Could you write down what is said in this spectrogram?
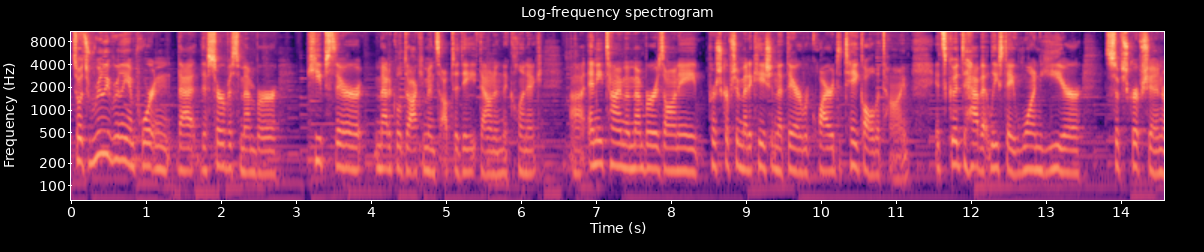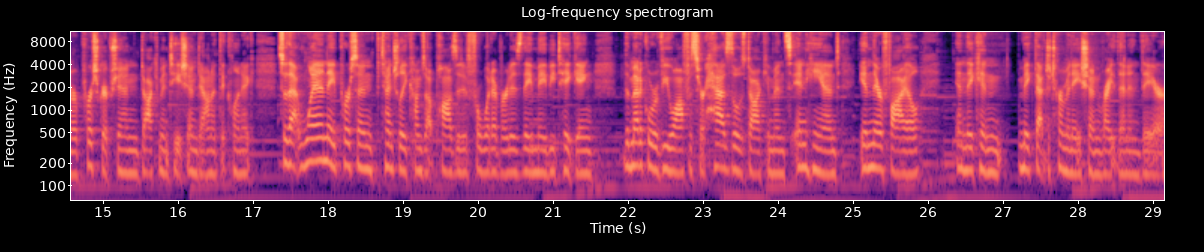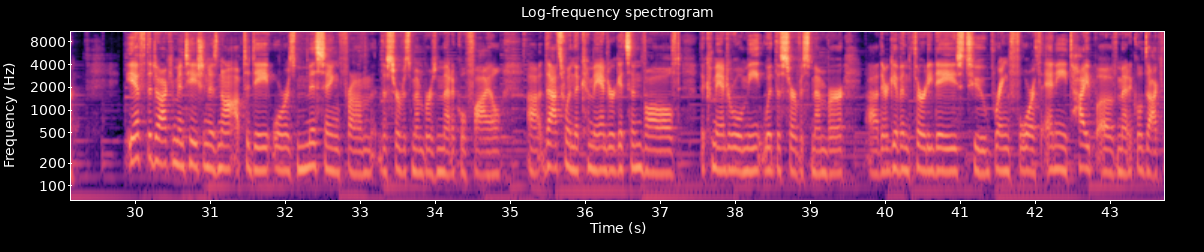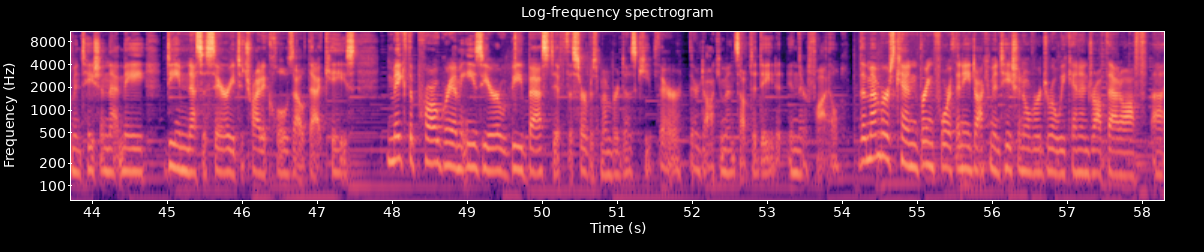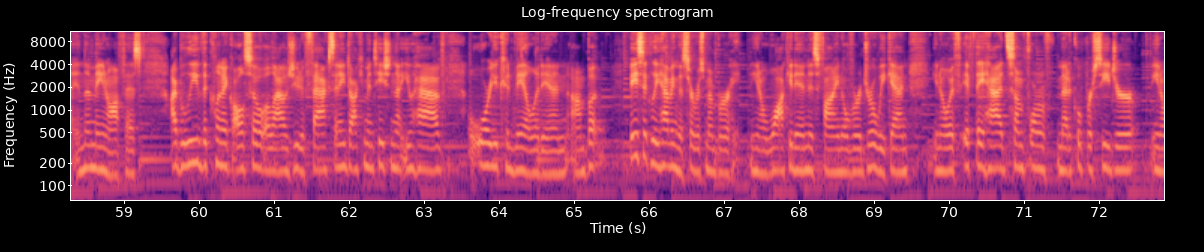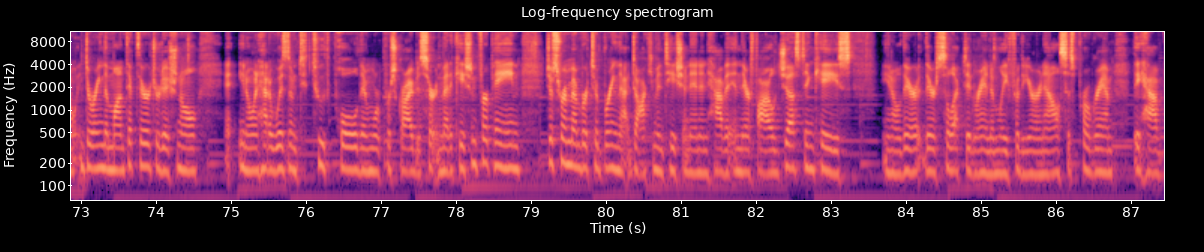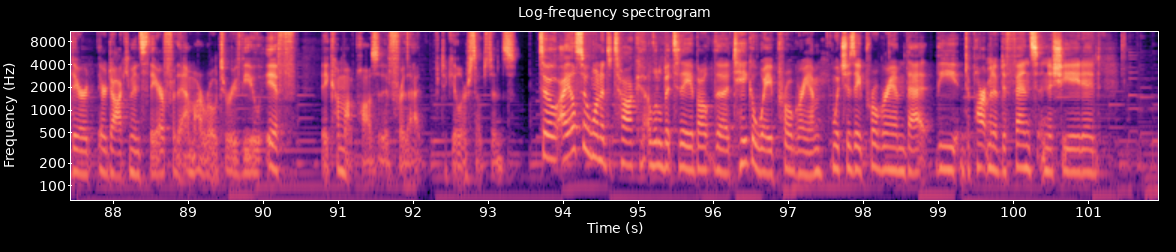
So it's really, really important that the service member keeps their medical documents up to date down in the clinic. Uh, anytime a member is on a prescription medication that they're required to take all the time, it's good to have at least a one year subscription or prescription documentation down at the clinic so that when a person potentially comes up positive for whatever it is they may be taking, the medical review officer has those documents in hand in their file and they can make that determination right then and there. If the documentation is not up to date or is missing from the service member's medical file, uh, that's when the commander gets involved. The commander will meet with the service member. Uh, they're given 30 days to bring forth any type of medical documentation that may deem necessary to try to close out that case make the program easier would be best if the service member does keep their, their documents up to date in their file. The members can bring forth any documentation over a drill weekend and drop that off uh, in the main office. I believe the clinic also allows you to fax any documentation that you have, or you can mail it in. Um, but basically having the service member you know walk it in is fine over a drill weekend. You know if, if they had some form of medical procedure you know during the month if they're traditional eh, you know and had a wisdom t- tooth pulled and were prescribed a certain medication for pain just remember to bring that documentation in and have it in their file just in case you know they're they're selected randomly for the urinalysis program. They have their their documents there for the mro to review if they come up positive for that particular substance so, I also wanted to talk a little bit today about the Takeaway Program, which is a program that the Department of Defense initiated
